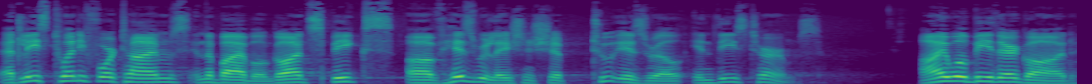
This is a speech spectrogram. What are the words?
At least 24 times in the Bible, God speaks of his relationship to Israel in these terms I will be their God,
